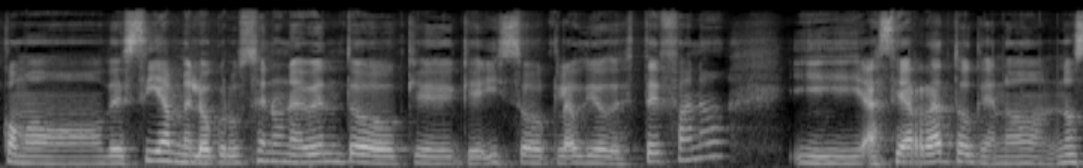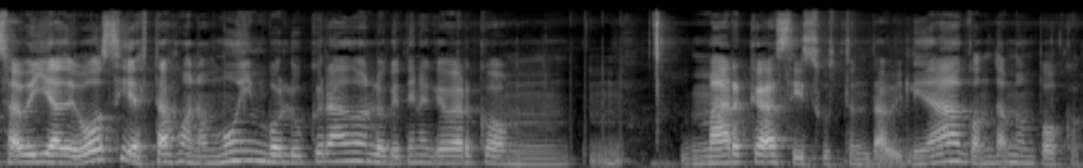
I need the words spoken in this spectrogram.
como decía, me lo crucé en un evento que, hizo Claudio de Stefano y hacía rato que no, no sabía de vos y estás bueno, muy involucrado en lo que tiene que ver con marcas y sustentabilidad. Contame un poco.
